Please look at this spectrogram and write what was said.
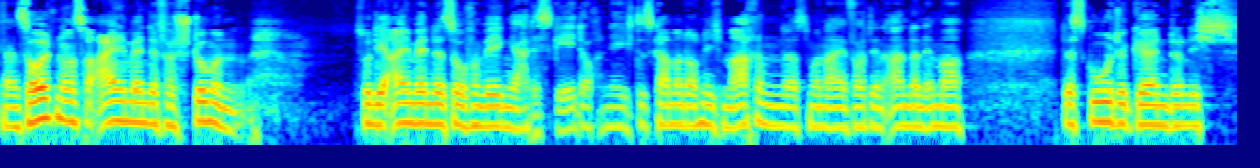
dann sollten unsere Einwände verstummen. So die Einwände so von wegen, ja, das geht doch nicht, das kann man doch nicht machen, dass man einfach den anderen immer das Gute gönnt und ich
